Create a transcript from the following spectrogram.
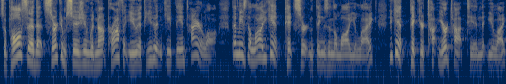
So Paul said that circumcision would not profit you if you didn't keep the entire law. That means the law, you can't pick certain things in the law you like. You can't pick your top, your top 10 that you like.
